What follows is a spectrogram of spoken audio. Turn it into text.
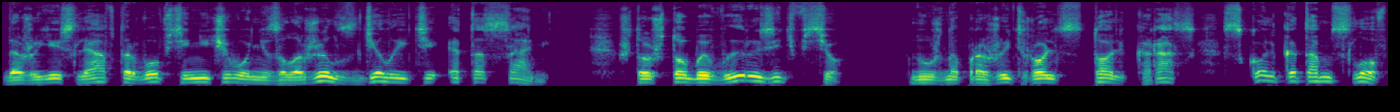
даже если автор вовсе ничего не заложил, сделайте это сами, что чтобы выразить все, нужно прожить роль столько раз, сколько там слов,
